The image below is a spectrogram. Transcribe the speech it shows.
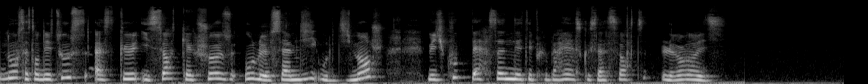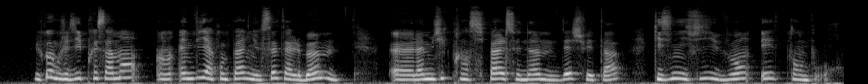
nous on s'attendait tous à ce qu'il sorte quelque chose ou le samedi ou le dimanche, mais du coup personne n'était préparé à ce que ça sorte le vendredi. Du coup, comme je dit précédemment, un MV accompagne cet album. Euh, la musique principale se nomme Feta, qui signifie vent et tambour.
